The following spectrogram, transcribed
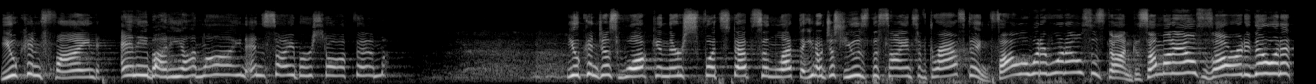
You can find anybody online and cyberstalk them. You can just walk in their footsteps and let them, you know, just use the science of drafting. Follow what everyone else has done because somebody else is already doing it.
